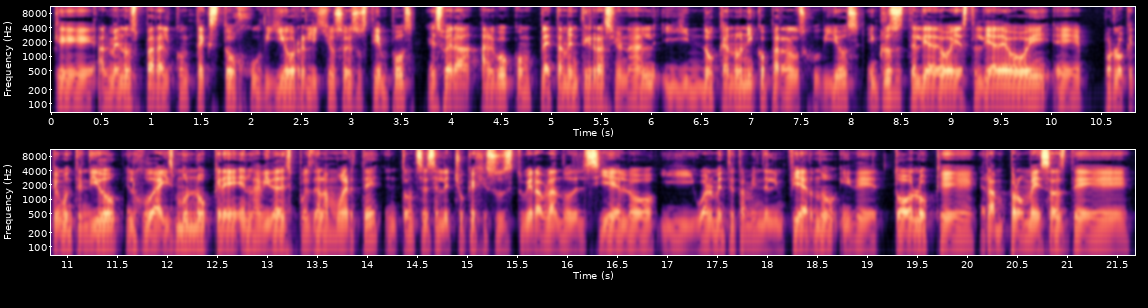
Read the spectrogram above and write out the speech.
que al menos para el contexto judío religioso de esos tiempos, eso era algo completamente irracional y no canónico para los judíos, incluso hasta el día de hoy, hasta el día de hoy, eh, por lo que tengo entendido, el judaísmo no cree en la vida después de la muerte, entonces el hecho que Jesús estuviera hablando del cielo y igualmente también del infierno y de todo lo que eran promesas de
